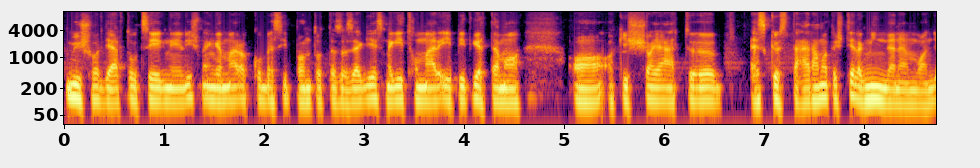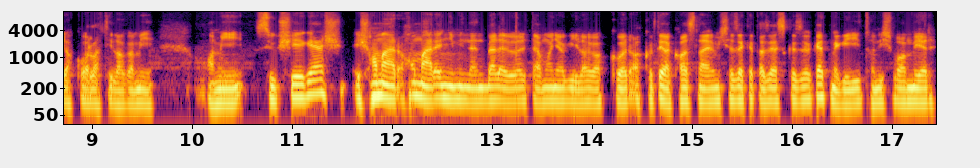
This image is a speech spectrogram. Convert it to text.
műsorgyártó cégnél is, engem már akkor beszippantott ez az egész, meg itthon már építgettem a, a, a kis saját ö, eszköztáramat, és tényleg mindenem van gyakorlatilag, ami, ami szükséges, és ha már, ha már ennyi mindent beleöltem anyagilag, akkor, akkor tényleg használjam is ezeket az eszközöket, meg így itthon is van, miért,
